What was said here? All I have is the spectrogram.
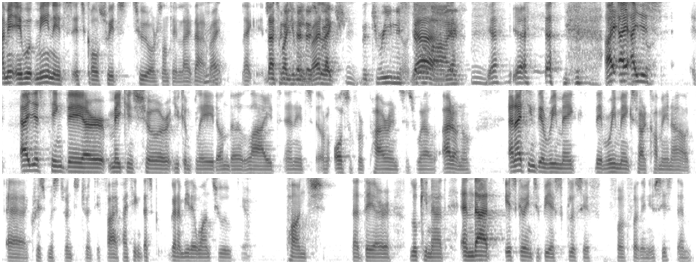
I mean, it would mean it's it's called Switch Two or something like that, mm. right? Like that's what you mean, Nintendo right? Like the dream is still yeah, alive. yeah, yeah, yeah. I, I I just I just think they are making sure you can play it on the light, and it's also for parents as well. I don't know, and I think the remake the remakes are coming out uh, Christmas 2025. I think that's going to be the one to Yeah. punch that they are looking at, and that is going to be exclusive for for the new system,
